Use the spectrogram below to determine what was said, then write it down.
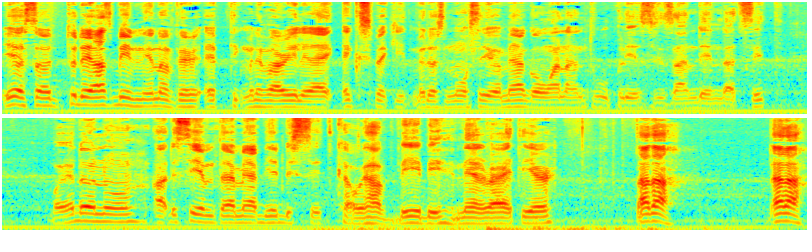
Yeah, so today has been, you know, very hectic. Me never really like expect it. Me just know say, I go one and two places and then that's it. But you don't know, at the same time, I babysit because we have baby Nell right here. Dada, dada.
